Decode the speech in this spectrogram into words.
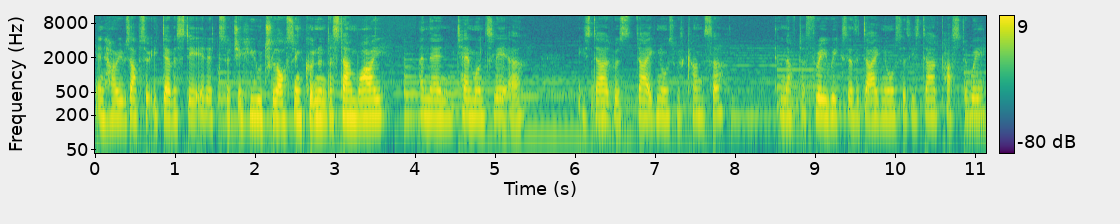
and Harry was absolutely devastated. It's such a huge loss and couldn't understand why. And then 10 months later, his dad was diagnosed with cancer. And after three weeks of the diagnosis, his dad passed away.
